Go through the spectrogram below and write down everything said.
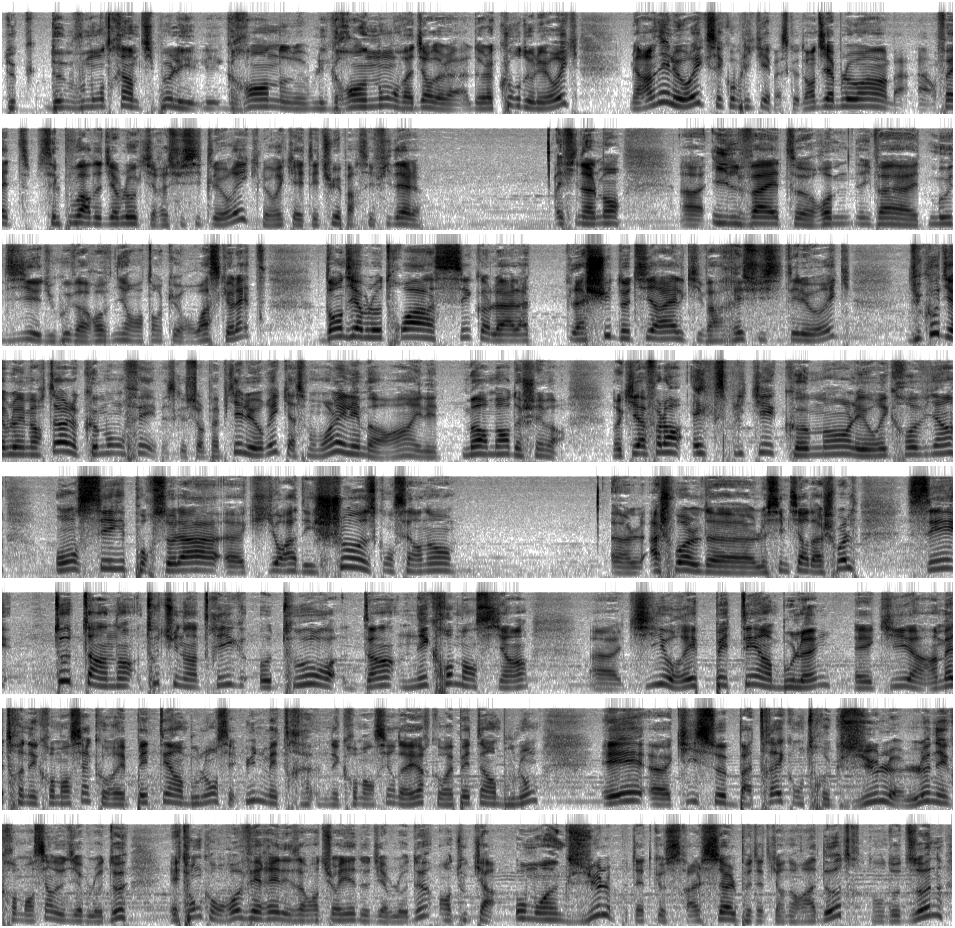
de, vous montrer un petit peu les, grands noms on va dire de la cour de Léoric. Mais ramener Léoric c'est compliqué parce que dans Diablo 1, bah, en fait c'est le pouvoir de Diablo qui ressuscite Léoric. Léoric a été tué par ses fidèles et finalement euh, il, va être il va être maudit et du coup il va revenir en tant que roi squelette. Dans Diablo 3 c'est la, la, chute de Tyrell qui va ressusciter Léoric. Du coup Diablo Immortal comment on fait? Parce que sur le papier Léoric à ce moment là il est mort, hein. il est mort mort de chez mort. Donc il va falloir expliquer comment Léoric revient. On sait pour cela euh, qu'il y aura des choses concernant euh, euh, le cimetière d'Ashwald, c'est toute une intrigue autour d'un nécromancien euh, qui aurait pété un boulon et qui un maître nécromancien qui aurait pété un boulon, c'est une maître nécromancien d'ailleurs qui aurait pété un boulon et qui se battrait contre Xul, le nécromancien de Diablo 2 et donc on reverrait des aventuriers de Diablo 2, en tout cas au moins Xul, peut-être que ce sera le seul, peut-être qu'il y en aura d'autres dans d'autres zones.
